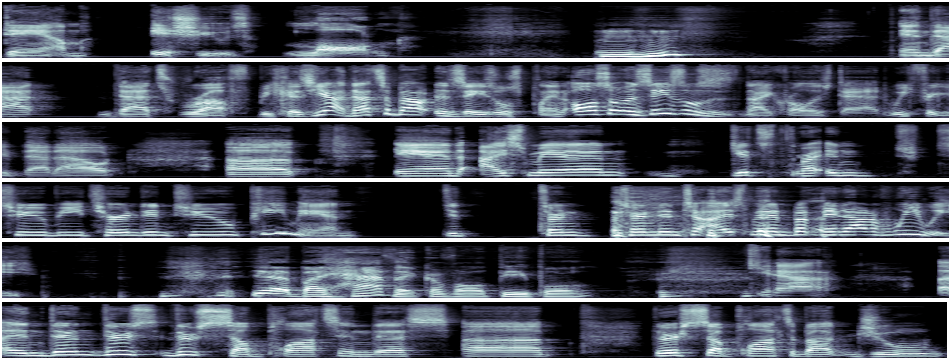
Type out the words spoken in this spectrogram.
damn issues long. Mm-hmm. and that that's rough because yeah, that's about Azazel's plan. Also, Azazel's is Nightcrawler's dad. We figured that out. Uh, and Iceman gets threatened to be turned into P Man. Get turned turned into Iceman, but made out of wee wee. Yeah, by Havoc of all people. Yeah, and then there's there's subplots in this. Uh, there's subplots about Ju-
